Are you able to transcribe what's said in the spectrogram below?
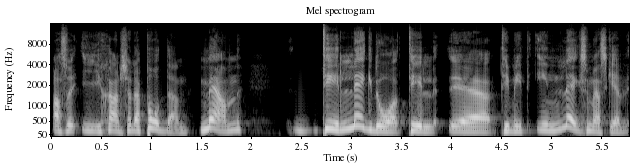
alltså i Stjärnkällarpodden. Men tillägg då till, eh, till mitt inlägg som jag skrev,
